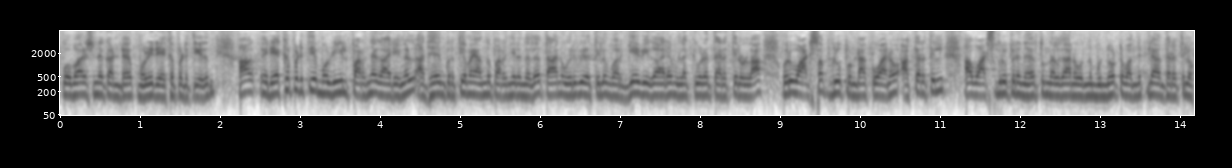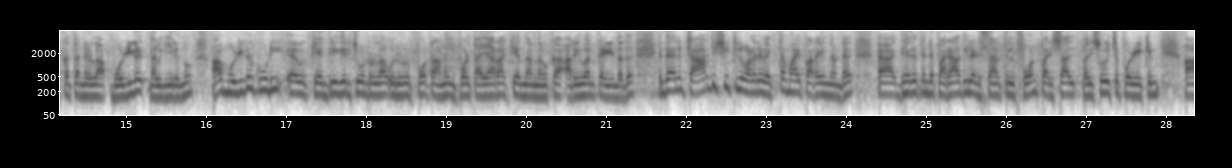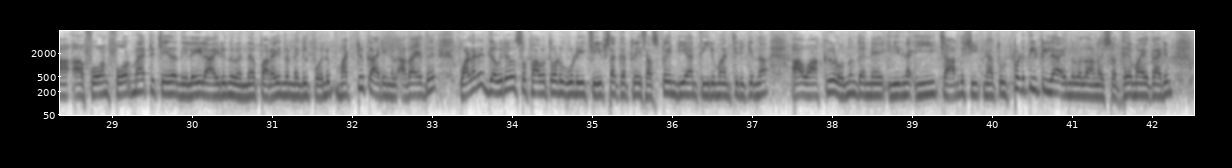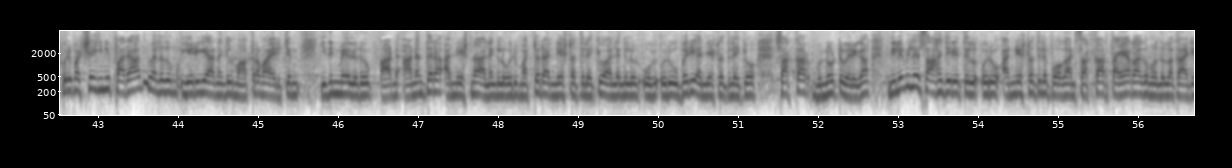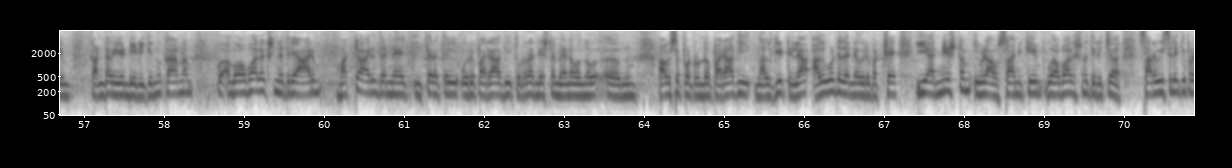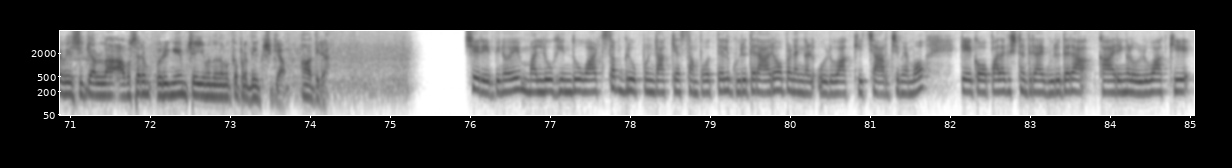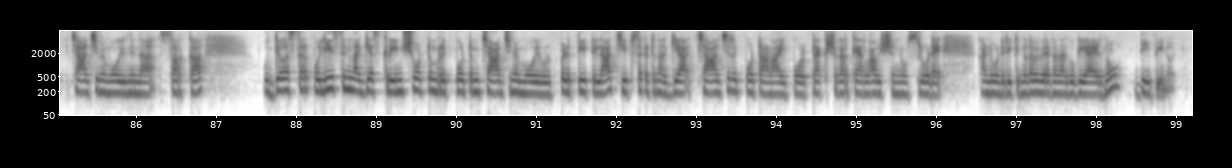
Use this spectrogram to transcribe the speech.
ഗോപാലകൃഷ്ണനെ കണ്ട് മൊഴി രേഖപ്പെടുത്തിയതും. ആ രേഖപ്പെടുത്തിയ മൊഴിയിൽ പറഞ്ഞ കാര്യങ്ങൾ അദ്ദേഹം കൃത്യമായി അന്ന് പറഞ്ഞിരുന്നത് താൻ ഒരു വിധത്തിലും വർഗീയ വികാരം വിളക്കിയുടെ തരത്തിലുള്ള ഒരു വാട്സപ്പ് ഗ്രൂപ്പ് ഉണ്ടാക്കുവാനോ അത്തരത്തിൽ ആ വാട്സപ്പ് ഗ്രൂപ്പിന് നേതൃത്വം നൽകാനോ ഒന്നും മുന്നോട്ട് വന്നിട്ടില്ല എന്ന തരത്തിലൊക്കെ തന്നെയുള്ള മൊഴികൾ നൽകിയിരുന്നു. ആ മൊഴികൾ കൂടി കേന്ദ്രീകരിച്ചുകൊണ്ടുള്ള ഒരു റിപ്പോർട്ടാണ് ഇപ്പോൾ തയ്യാറാക്കിയെന്നാണ് നമുക്ക് അറിയുവാൻ കഴിയുന്നത്. എന്തായാലും ചാർജ് ഷീറ്റിൽ വളരെ വ്യക്തമായി പറയുന്നുണ്ട് അദ്ദേഹത്തിന്റെ പരാതിയുടെ അടിസ്ഥാനത്തിൽ ഫോൺ പരിശാ- പരിശോധിച്ചപ്പോഴേക്കും ഫോൺ ഫോർമാറ്റ് ചെയ്ത നിലയിലായിരുന്നുവെന്ന് പറയുന്നുണ്ടെങ്കിൽ പോലും മറ്റു കാര്യങ്ങൾ അതായത് വളരെ ഗൗരവ സ്വഭാവത്തോടു കൂടി ചീഫ് സെക്രട്ടറി സസ്പെൻഡ് ചെയ്യാൻ തീരുമാനിച്ച ഉപയോഗിച്ചിരിക്കുന്ന ആ വാക്കുകൾ ഒന്നും തന്നെ ഇതിന ഈ ചാർജ് ഷീറ്റിനകത്ത് ഉൾപ്പെടുത്തിയിട്ടില്ല എന്നുള്ളതാണ് ശ്രദ്ധേയമായ കാര്യം. ഒരു പക്ഷേ ഇനി പരാതി വല്ലതും ഉയരുകയാണെങ്കിൽ മാത്രമായിരിക്കും ഇതിന്മേലൊരു അന- അനന്തര അന്വേഷണം അല്ലെങ്കിൽ ഒരു മറ്റൊരു അന്വേഷണത്തിലേക്കോ അല്ലെങ്കിൽ ഒരു ഉപ- ഉപരി അന്വേഷണത്തിലേക്കോ സർക്കാർ മുന്നോട്ട് വരിക. നിലവിലെ സാഹചര്യത്തിൽ ഒരു അന്വേഷണത്തിൽ പോകാൻ സർക്കാർ തയ്യാറാകുമെന്നുള്ള കാര്യം കണ്ടറിയേണ്ടിയിരിക്കുന്നു. കാരണം ഗോപാലകൃഷ്ണനെതിരെ ആരും മറ്റാരും തന്നെ ഇത്തരത്തിൽ ഒരു പരാതി തുടരന്വേഷണം വേണമെന്നും ഒന്നും ആവശ്യപ്പെട്ടുകൊണ്ട് പരാതി നൽകിയിട്ടില്ല. അതുകൊണ്ട് തന്നെ ഒരു പക്ഷേ ഈ അന്വേഷണം ഇവിടെ അവസാനിക്കുകയും ഗോപാലകൃഷ്ണൻ തിരിച്ച് സർവീസിലേക്ക് പ്രവേശിക്കാനുള്ള അവസരം ഒരുങ്ങുകയും ചെയ്യുമെന്ന് നമുക്ക് പ്രതീക്ഷിക്കാം. ആതിര. ശരി ബിനോയ് മല്ലു ഹിന്ദു വാട്സപ്പ് ഗ്രൂപ്പ് ഉണ്ടാക്കിയ സംഭവത്തിൽ ഗുരുതര ആരോപണങ്ങൾ ഒഴിവാക്കി ചാർജ് മെമ്മോ കെ ഗോപാലകൃഷ്ണനെതിരായ ഗുരുതര കാര്യങ്ങൾ ഒഴിവാക്കി ചാർജ് മെമ്മോയിൽ നിന്ന് സർക്കാർ. ഉദ്യോഗസ്ഥർ പോലീസിന് നൽകിയ സ്ക്രീൻഷോട്ടും റിപ്പോർട്ടും ചാർജ് മെമ്മോയിൽ ഉൾപ്പെടുത്തിയിട്ടില്ല. ചീഫ് സെക്രട്ടറി നൽകിയ ചാർജ് റിപ്പോർട്ടാണ് ഇപ്പോൾ പ്രേക്ഷകർ കേരള വിഷൻ ന്യൂസിലൂടെ കണ്ടുകൊണ്ടിരിക്കുന്നത്. വിവരങ്ങൾ നൽകുകയായിരുന്നു ഡി ബിനോയ്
